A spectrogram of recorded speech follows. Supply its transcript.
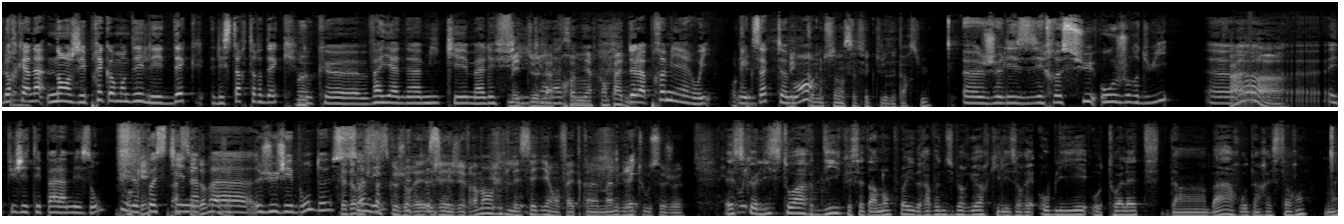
L'Orcana, non, j'ai précommandé les decks, les starter decks. Ouais. Donc euh, Vaiana, Mickey, Maléfique, mais de la Aladdin. première campagne De la première, oui, mais exactement. comment ça fait que tu les pas reçus? Euh, je les ai reçus aujourd'hui. Euh, ah Et puis j'étais pas à la maison. Ok. Le postier Ah, c'est n'a pas jugé bon de c'est dommage parce que j'ai vraiment envie de l'essayer en fait quand même malgré Oui. tout ce jeu Est-ce Oui. que l'histoire dit que c'est un employé de Ravensburger qui les aurait oubliés aux toilettes d'un bar ou d'un restaurant? Non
